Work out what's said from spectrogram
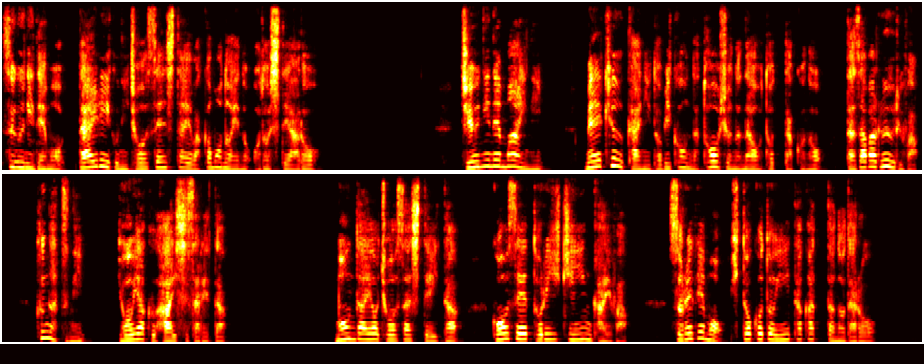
すぐにでも大リーグに挑戦したい若者への脅しであろう。12年前に迷宮界に飛び込んだ投手の名を取ったこの田沢ルールは9月にようやく廃止された。問題を調査していた公正取引委員会はそれでも一言言いたかったのだろう。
